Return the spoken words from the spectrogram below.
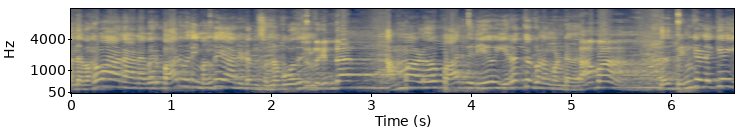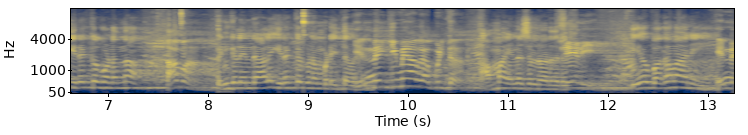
அந்த பகவானானவர் பார்வதி மங்கையானிடம் சொன்னபோது அம்மாளோ பார்வதியோ இரக்க குணம் கொண்டவர் ஆமா அதாவது பெண்களுக்கே இரக்க குணம் தான் ஆமா பெண்கள் என்றாலே இரக்க குணம் படைத்தவர் என்னைக்குமே அவ அப்படித்தான் அம்மா என்ன தெரியுமா? சரி. ஏ பகவானே என்ன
